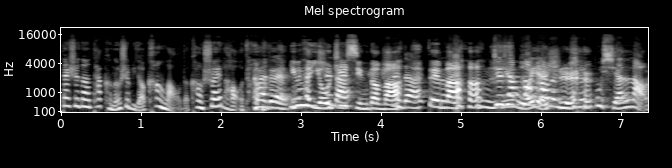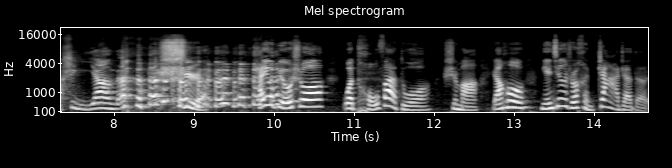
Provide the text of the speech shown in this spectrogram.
但是呢，它可能是比比较抗老的、抗衰老的。啊，对，因为它油脂型的嘛，是的，对吧？就像胖胖的女生不显老是一样的。是。还有比如说我头发多，是吗？然后年轻的时候很炸炸的，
